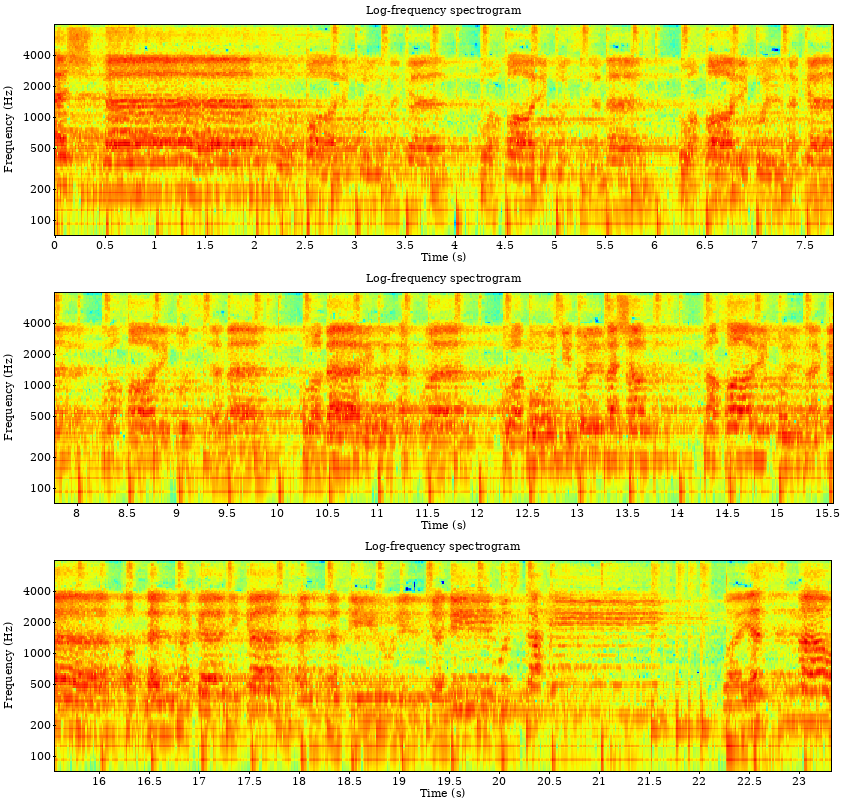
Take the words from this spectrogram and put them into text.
الأشباه وموجد البشر فخالق المكان قبل المكان كان فالمثيل للجليل مستحيل. ويسمع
